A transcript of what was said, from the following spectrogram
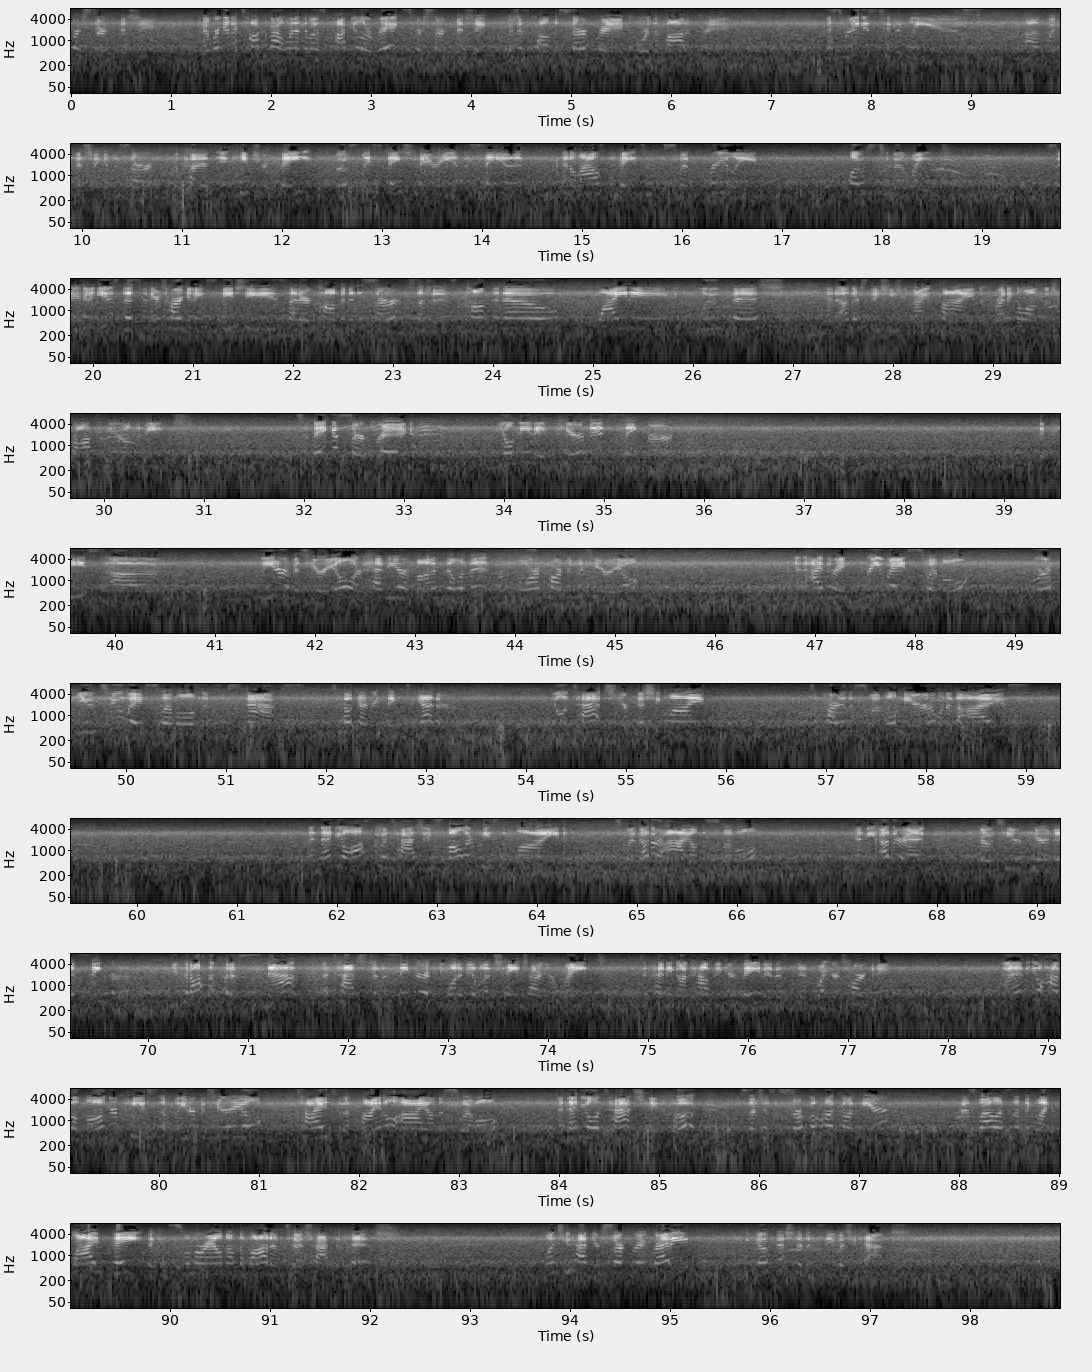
we're surf fishing. And we're going to talk about one of the most popular rigs for surf fishing, which is called the surf rig or the bottom rig. This rig is typically used um, when fishing in the surf because it keeps your bait mostly stationary in the sand and allows the bait to swim freely close to the weight. So you're going to use this when you're targeting species that are common in the surf, such as pompano, whiting, bluefish, and other species you might find running along the troughs here on the beach. To make a surf rig, you'll need a pyramid sinker, a piece of leader material or heavier monofilament or fluorocarbon material, and either a three-way swivel once you have your surf rig ready, you can go fishing.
